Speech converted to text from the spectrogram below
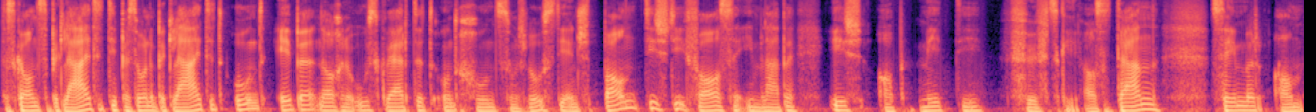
das Ganze begleitet, die Personen begleitet und eben nachher ausgewertet und kommt zum Schluss die entspannteste Phase im Leben ist ab Mitte 50. Also dann sind wir am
